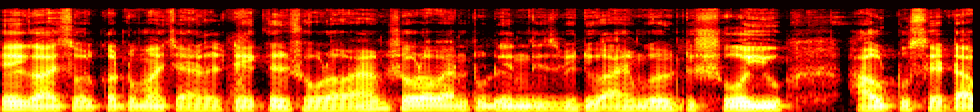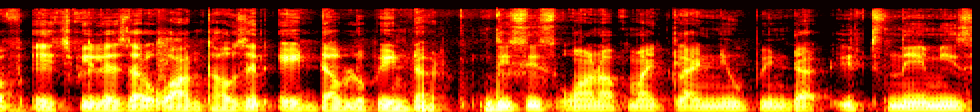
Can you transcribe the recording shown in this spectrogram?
hey guys welcome to my channel Tech Help Sourav i am Sourav and today in this video i am going to show you how to set up hp laser 1008w printer. This is one of my client new printer. Its name is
